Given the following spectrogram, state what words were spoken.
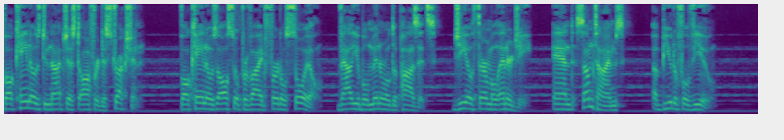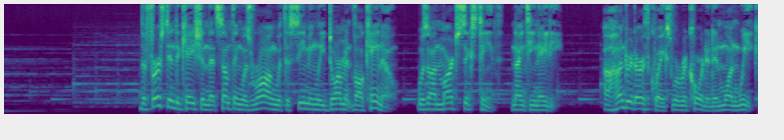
volcanoes do not just offer destruction. Volcanoes also provide fertile soil, valuable mineral deposits, geothermal energy, and, sometimes, a beautiful view. The first indication that something was wrong with the seemingly dormant volcano was on March 16, 1980. A hundred earthquakes were recorded in one week.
